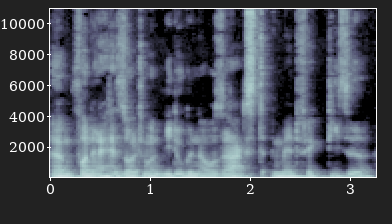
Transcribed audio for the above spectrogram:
Ähm, von daher sollte man, wie du genau sagst, im Endeffekt diese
